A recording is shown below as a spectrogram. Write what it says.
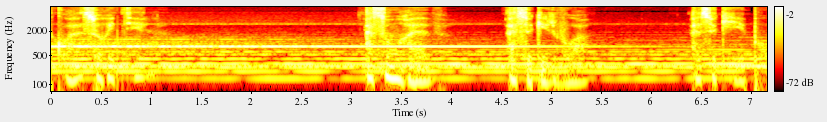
quoi sourit-il? À son rêve, à ce qu'il voit, à ce qui est beau.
